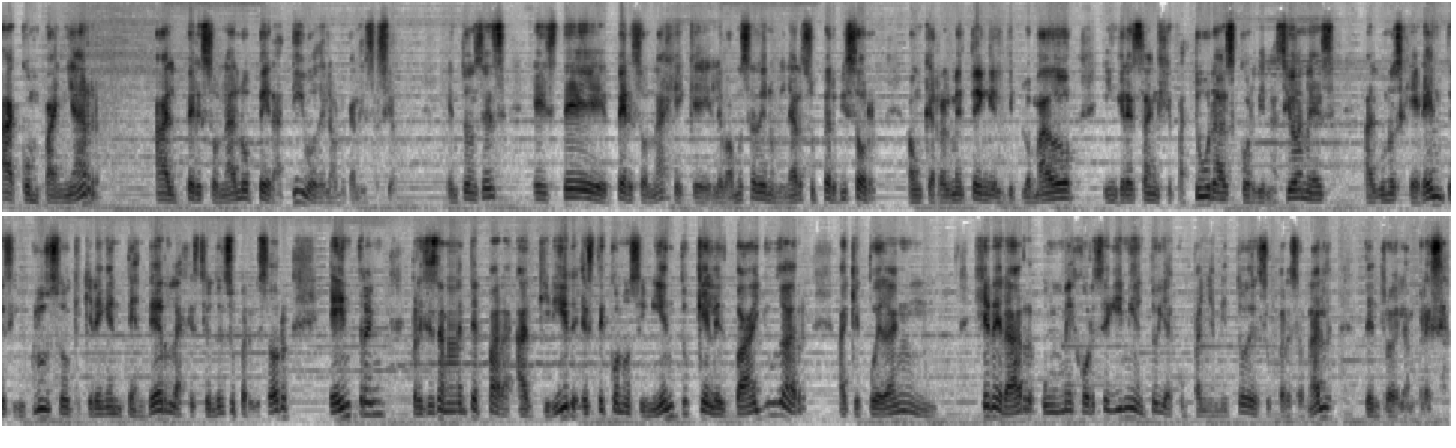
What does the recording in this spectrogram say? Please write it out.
acompañar al personal operativo de la organización. Entonces, este personaje que le vamos a denominar supervisor, aunque realmente en el diplomado ingresan jefaturas, coordinaciones, algunos gerentes incluso que quieren entender la gestión del supervisor, entran precisamente para adquirir este conocimiento que les va a ayudar a que puedan generar un mejor seguimiento y acompañamiento de su personal dentro de la empresa.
